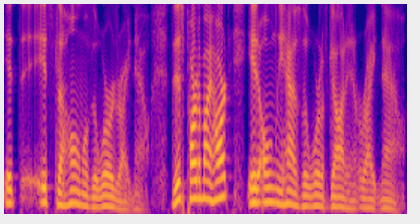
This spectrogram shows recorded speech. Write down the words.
it it's the home of the word right now. This part of my heart, it only has the word of God in it right now.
